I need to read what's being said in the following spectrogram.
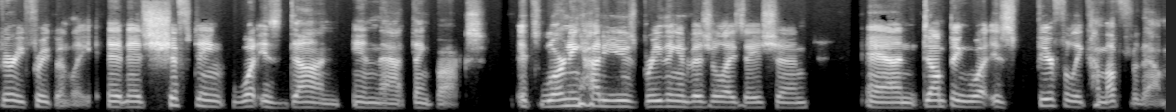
very frequently, and it's shifting what is done in that Think Box. It's learning how to use breathing and visualization and dumping what is fearfully come up for them,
